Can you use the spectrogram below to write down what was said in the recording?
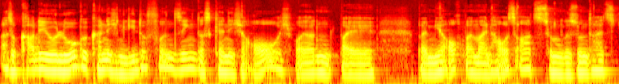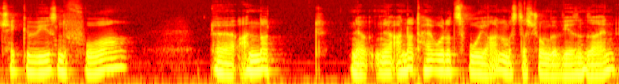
also Kardiologe kann ich ein Lied davon singen, das kenne ich ja auch. Ich war ja bei, bei mir auch bei meinem Hausarzt zum Gesundheitscheck gewesen vor äh, ander, ne, ne, anderthalb oder zwei Jahren muss das schon gewesen sein.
